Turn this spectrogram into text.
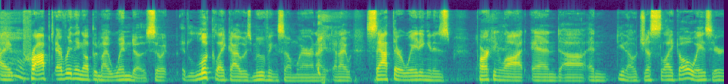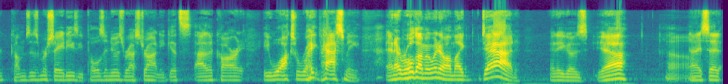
I propped everything up in my windows so it, it looked like I was moving somewhere, and I and I sat there waiting in his parking lot, and uh, and you know, just like always, here comes his Mercedes. He pulls into his restaurant. And he gets out of the car. And he walks right past me, and I rolled down my window. I'm like, Dad, and he goes, Yeah. And I said,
